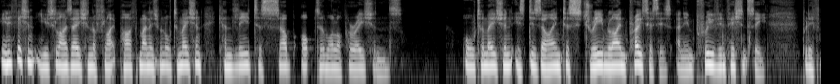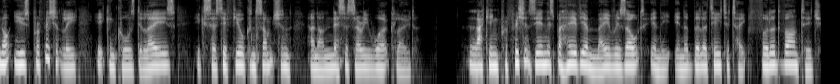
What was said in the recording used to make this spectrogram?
Inefficient utilization of flight path management automation can lead to suboptimal operations. Automation is designed to streamline processes and improve efficiency, but if not used proficiently, it can cause delays, excessive fuel consumption, and unnecessary workload. Lacking proficiency in this behaviour may result in the inability to take full advantage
